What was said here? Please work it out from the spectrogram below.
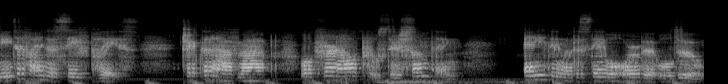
To find a safe place. Check the nav map, look for an outpost or something. Anything with a stable orbit will do.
